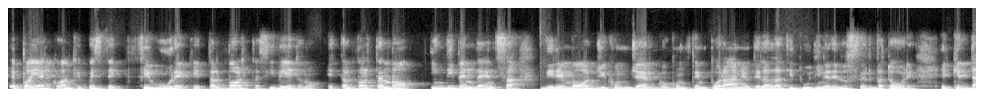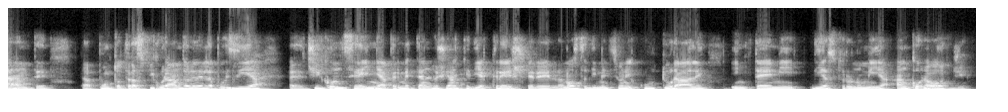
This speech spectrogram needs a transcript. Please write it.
E poi ecco anche queste figure che talvolta si vedono e talvolta no, in dipendenza, diremmo oggi con gergo contemporaneo, della latitudine dell'osservatore e che Dante, appunto trasfigurandole nella poesia, eh, ci consegna permettendoci anche di accrescere la nostra dimensione culturale in temi di astronomia, ancora oggi.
